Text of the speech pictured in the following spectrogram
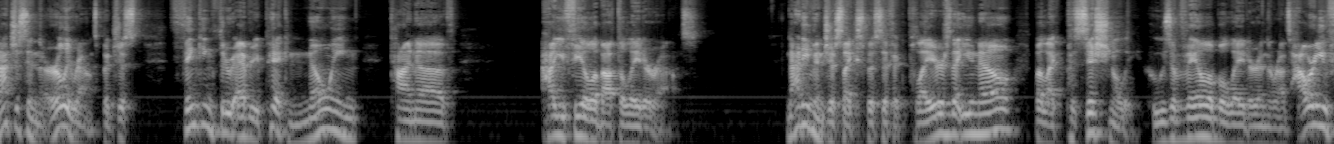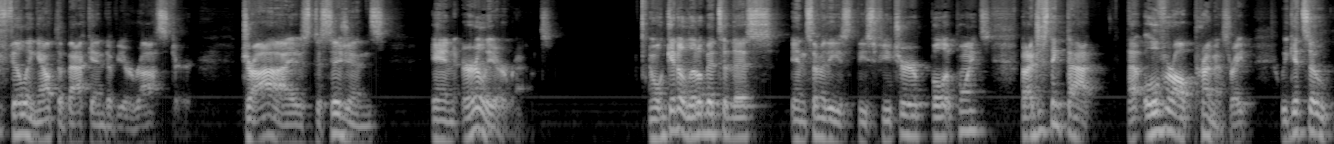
not just in the early rounds, but just thinking through every pick, knowing kind of how you feel about the later rounds. Not even just like specific players that you know, but like positionally, who's available later in the rounds. How are you filling out the back end of your roster? Drives decisions in earlier rounds. And we'll get a little bit to this in some of these these future bullet points, but I just think that that overall premise, right? We get so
